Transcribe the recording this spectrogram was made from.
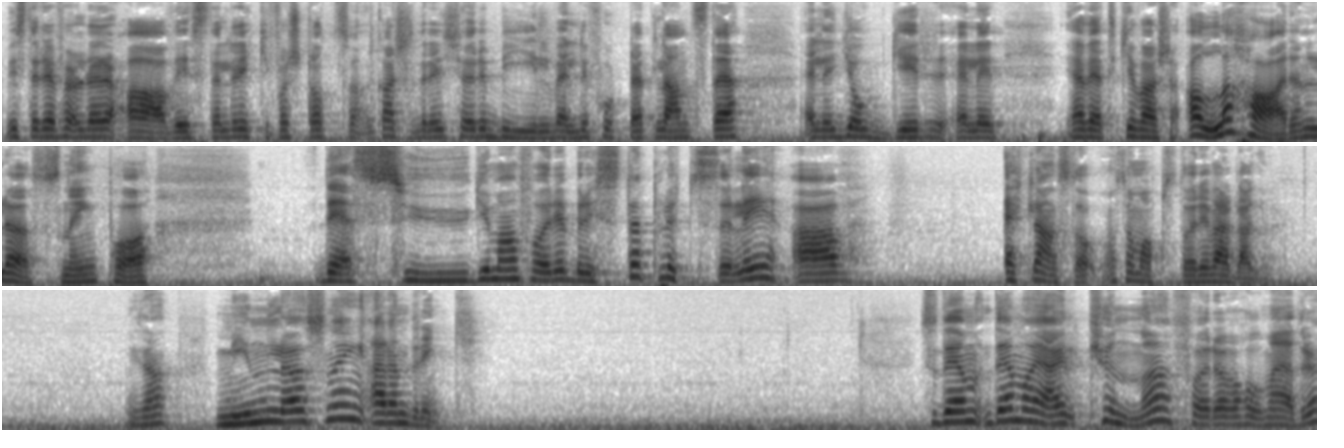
hvis dere føler dere avvist eller ikke forstått. Så kanskje dere kjører bil veldig fort et eller annet sted, eller jogger, eller jeg vet ikke hva slags Alle har en løsning på det suget man får i brystet plutselig av et eller annet som oppstår i hverdagen. Min løsning er en drink. Så det, det må jeg kunne for å holde meg edru.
